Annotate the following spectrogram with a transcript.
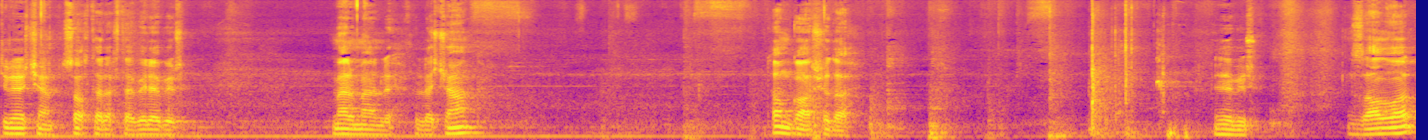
Girərkən sağ tərəfdə belə bir mərmərli pilləkən. Tam qarşıda belə bir zal var.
